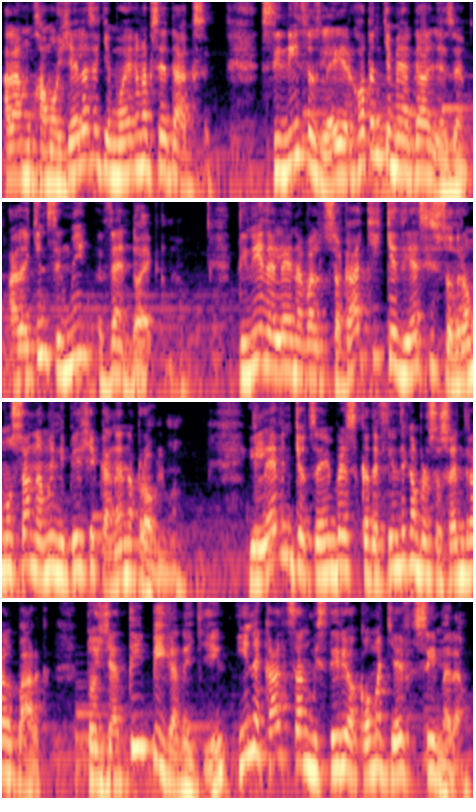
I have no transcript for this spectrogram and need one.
αλλά μου χαμογέλασε και μου έγραψε εντάξει. Συνήθως, λέει, ερχόταν και με αγκάλιαζε, αλλά εκείνη τη στιγμή δεν το έκανε. Την είδε, λέει, να βάλει το σακάκι και διέσχισε στο δρόμο σαν να μην υπήρχε κανένα πρόβλημα. Η Λέβιν και ο Chambers κατευθύνθηκαν προς το Central Park. Το γιατί πήγαν εκεί είναι κάτι σαν μυστήριο ακόμα και σήμερα.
